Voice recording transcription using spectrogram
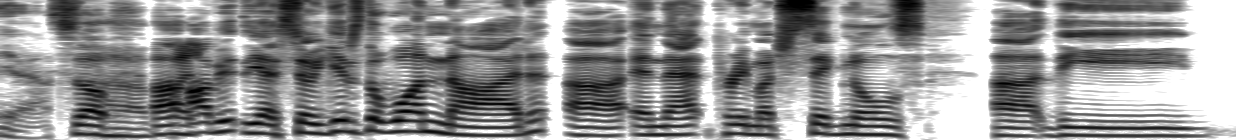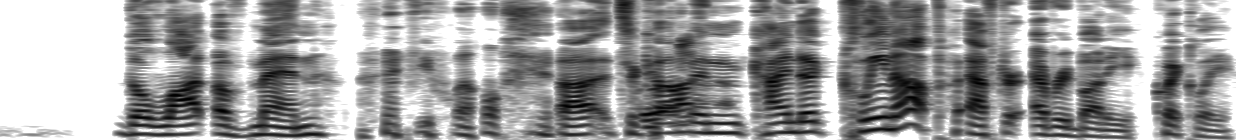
Yeah. So Uh, uh, but- obvi- yeah. So he gives the one nod, uh, and that pretty much signals uh, the the lot of men, if you will, uh, to come and kind of clean up after everybody quickly.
